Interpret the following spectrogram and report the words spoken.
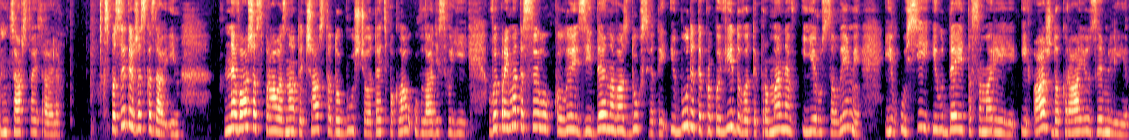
царство Ізраїля. Спаситель вже сказав їм: не ваша справа знати час та добу, що Отець поклав у владі своїй. Ви приймете силу, коли зійде на вас Дух Святий, і будете проповідувати про мене в Єрусалимі і в усій Іудеї та Самарії, і аж до краю землі.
